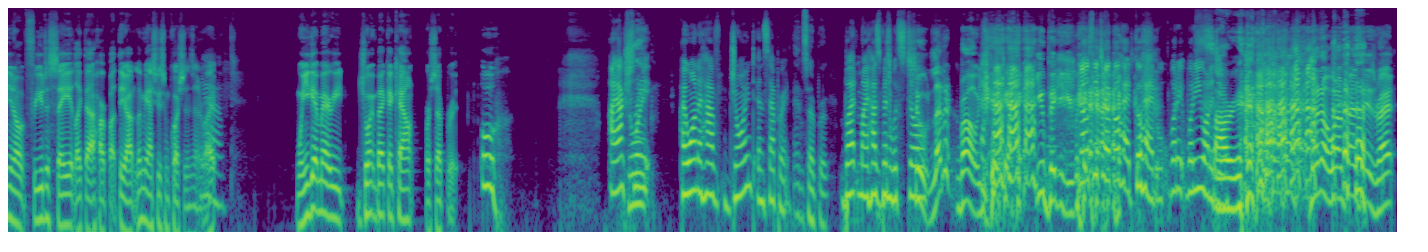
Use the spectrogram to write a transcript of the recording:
you know, for you to say it like that, heart. But yeah, let me ask you some questions then, yeah. right? When you get married, joint bank account or separate? oh i actually Joint. I want to have joint and separate and separate. but my husband would still Dude, let it, bro. You, you picking you. no Citra, go ahead go ahead what do, what do you want to do Sorry. no, no. What I'm trying to say is right.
